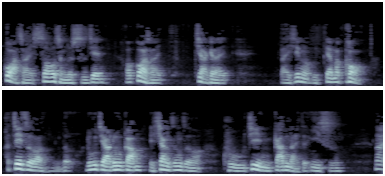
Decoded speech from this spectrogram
挂彩收成的时间。而，挂彩加起来，大姓哦有点啊苦。啊，接着啊，愈加愈甘，也象征着哦苦尽甘来的意思。那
